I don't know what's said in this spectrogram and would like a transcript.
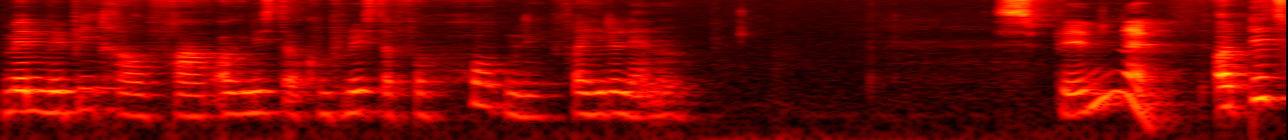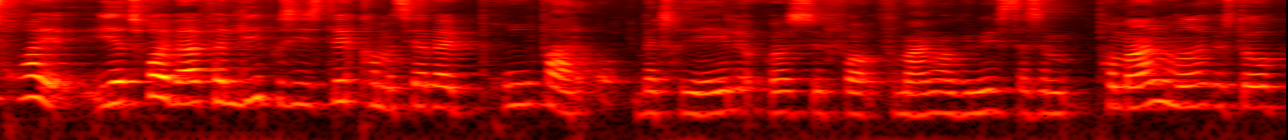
men med bidrag fra organister og komponister forhåbentlig fra hele landet. Spændende. Og det tror jeg, jeg tror i hvert fald lige præcis, det kommer til at være et brugbart materiale også for, for mange organister, som på mange måder kan stå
